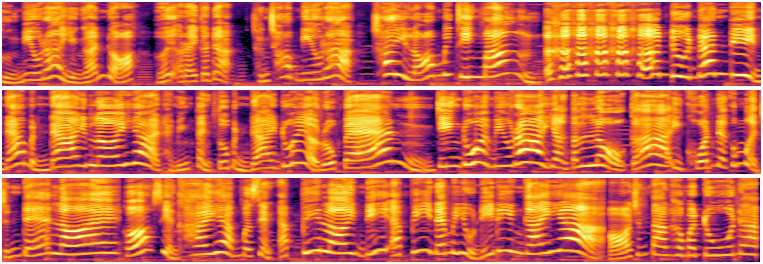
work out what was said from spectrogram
หึงมิวราอย่างนั้นเหรอ เฮ้ยอะไรกันอะฉันชอบมิวราใช่เหรอไม่จริงมั้ง ดูนั่นดิหน้าเหมือนได้เลยอะแถมยังแต่งตัวเหมือนได้ด้วยอะโรแบน จริงด้วยมิราอย่างตลกอะอีกคนเนี่ยก็เหมือนฉันแดะเลยเฮ้เสียงใครอะเหมือนเสียงแอปปี้เลยนี่แอปปี้ได้มาอยู่นี่ได้ยังไงอะอ๋อฉันตามเธอมาดูนะ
